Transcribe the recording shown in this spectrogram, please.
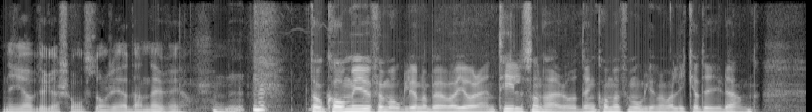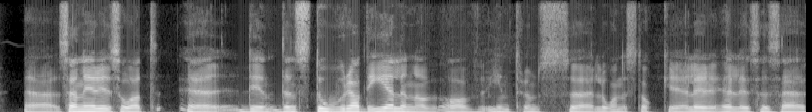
nya obligationslån redan nu. Mm. De kommer ju förmodligen att behöva göra en till sån här och den kommer förmodligen att vara lika dyr den. Eh, sen är det så att Eh, den stora delen av, av Intrums eh, lånestock eh, eller, eller så att säga,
